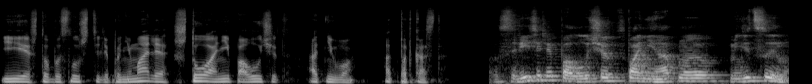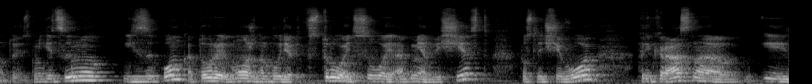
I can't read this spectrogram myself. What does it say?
и чтобы слушатели понимали, что они получат от него, от подкаста. Зрители получат понятную медицину, то есть медицину языком, который можно будет встроить в свой обмен веществ, после чего прекрасно и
